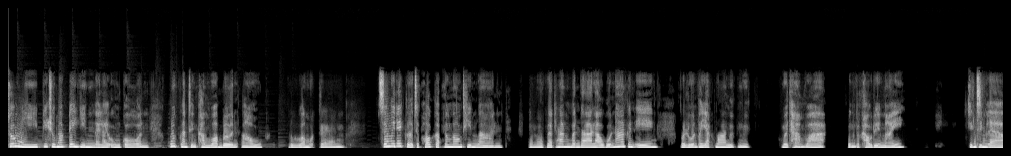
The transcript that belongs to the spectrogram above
ช่วงนี้พี่ชูมักได้ยินหลาย ๆ องค์กร พูดกันถึงคำว่า burn out หรือว่าหมดแรง ซึ่งไม่ได้เกิดเฉพาะกับน้องๆทีมงานแต่แม้กระทั่งบรรดาเราหัวหน้ากันเองก็ล้วนพยักหน้าหงึกหงึกเมื่อถามว่าเป็นกับเขาด้วยไหม จริงๆแล้ว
